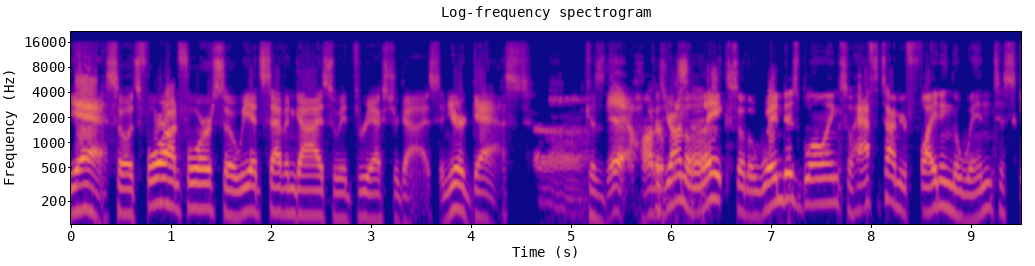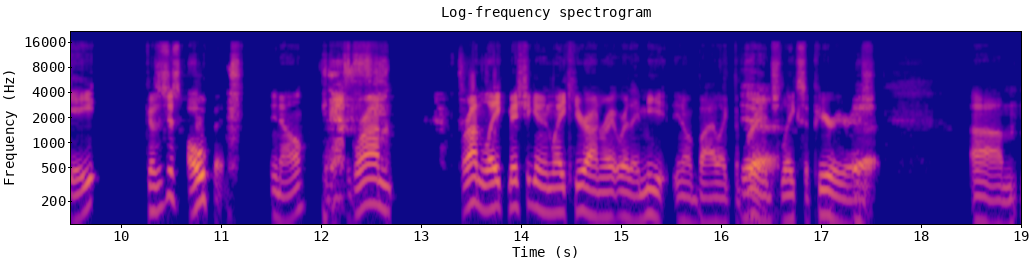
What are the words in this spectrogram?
Yeah, so it's four on four. So we had seven guys, so we had three extra guys, and you're gassed Uh, 'Cause- yeah, because you're on the lake, so the wind is blowing. So half the time you're fighting the wind to skate because it's just open. You know, Yeah, Like, we're on we're on Lake Michigan and Lake Huron, right where they meet. You know, by like the Yeah. bridge, Lake Superior ish. Um,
